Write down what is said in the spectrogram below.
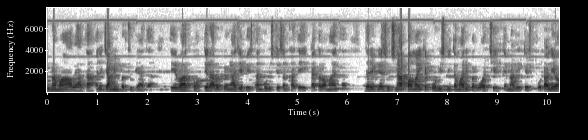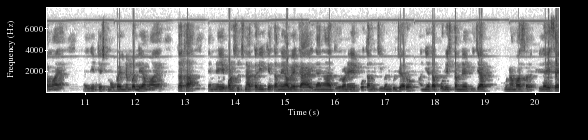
ગુનામાં આવ્યા હતા અને જામીન પર છૂટ્યા હતા. તેવા તોતેર આરોપીઓને આજે ભેસ્તાન પોલીસ સ્ટેશન ખાતે એકઠા કરવામાં આવ્યા હતા. દરેકને સૂચના આપવામાં આવી કે પોલીસની તમારી પર વોચ છે. તેમના લેટેસ્ટ ફોટા લેવામાં આવ્યા લેટેસ્ટ મોબાઈલ નંબર લેવામાં આવ્યા તથા એમને એ પણ સૂચના કરી કે તમે હવે કાયદાના ધોરણે પોતાનું જીવન ગુજારો, અન્યથા પોલીસ તમને બીજા ગુનામાં લેશે,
